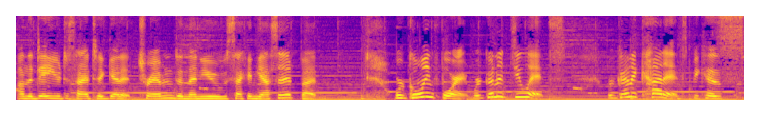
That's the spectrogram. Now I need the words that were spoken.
on the day you decide to get it trimmed and then you second guess it, but we're going for it. We're gonna do it. We're gonna cut it because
